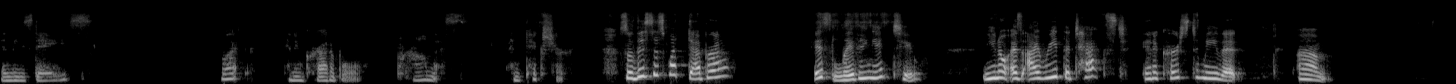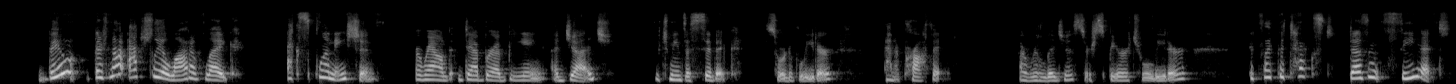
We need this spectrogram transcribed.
in these days. What an incredible promise and picture. So, this is what Deborah is living into. You know, as I read the text, it occurs to me that um, they there's not actually a lot of like explanation around Deborah being a judge, which means a civic sort of leader, and a prophet, a religious or spiritual leader, it's like the text doesn't see it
